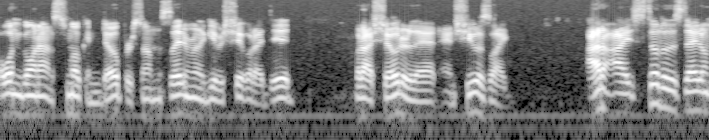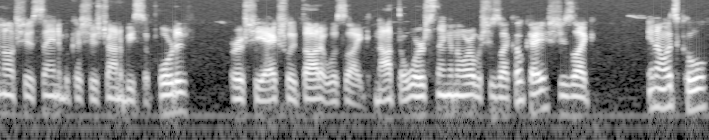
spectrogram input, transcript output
I wasn't going out and smoking dope or something, so they didn't really give a shit what I did. But I showed her that, and she was like, I don't. I still to this day don't know if she was saying it because she was trying to be supportive or if she actually thought it was like not the worst thing in the world. But she's like, okay. She's like, you know, it's cool.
